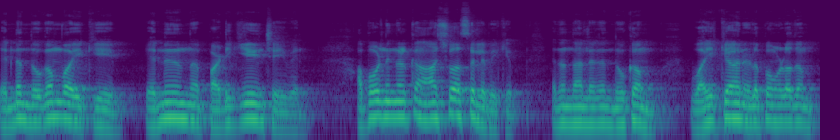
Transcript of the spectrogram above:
എന്റെ മുഖം വഹിക്കുകയും എന്നിൽ നിന്ന് പഠിക്കുകയും ചെയ്യുവിൻ. അപ്പോൾ നിങ്ങൾക്ക് ആശ്വാസം ലഭിക്കും. എന്നാൽ എന്റെ മുഖം വഹിക്കാൻ എളുപ്പമുള്ളതും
